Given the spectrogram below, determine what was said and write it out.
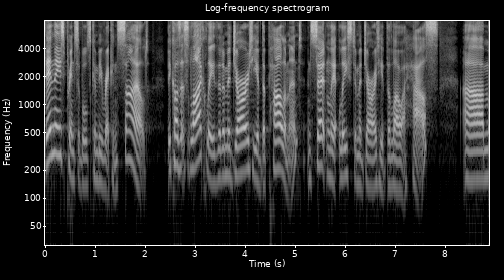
then these principles can be reconciled because it's likely that a majority of the parliament, and certainly at least a majority of the lower house, um,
